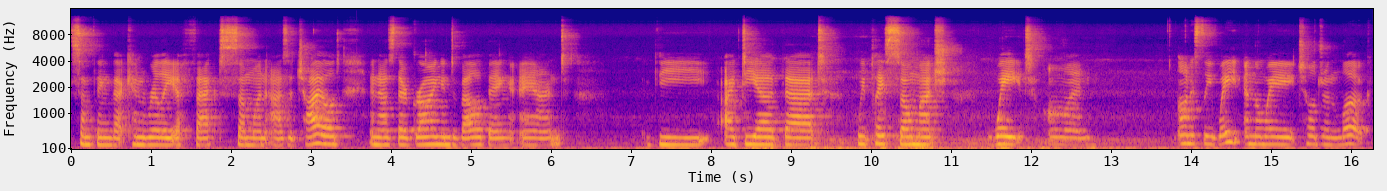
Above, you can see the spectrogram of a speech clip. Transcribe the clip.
something that can really affect someone as a child and as they're growing and developing. And the idea that we place so much weight on honestly weight and the way children look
